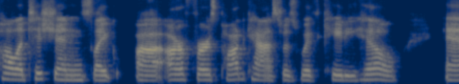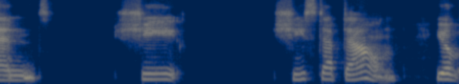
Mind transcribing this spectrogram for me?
politicians, like uh, our first podcast was with Katie Hill, and she she stepped down. You have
